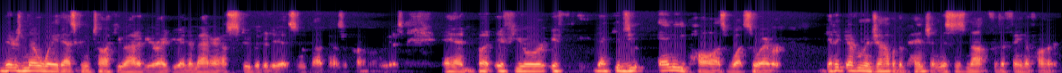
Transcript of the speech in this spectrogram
there's no way that's going to talk you out of your idea, no matter how stupid it is, and God knows it probably is. And but if you're if that gives you any pause whatsoever. Get a government job with a pension. This is not for the faint of heart.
